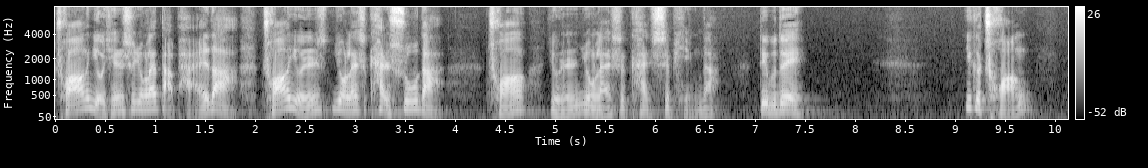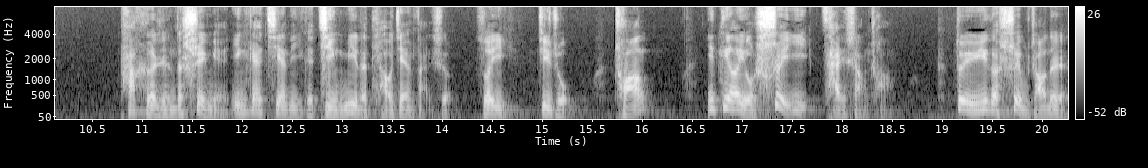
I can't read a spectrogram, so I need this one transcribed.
床有些人是用来打牌的，床有人用来是看书的，床有人用来是看视频的，对不对？一个床，它和人的睡眠应该建立一个紧密的条件反射，所以记住，床一定要有睡意才上床。对于一个睡不着的人，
